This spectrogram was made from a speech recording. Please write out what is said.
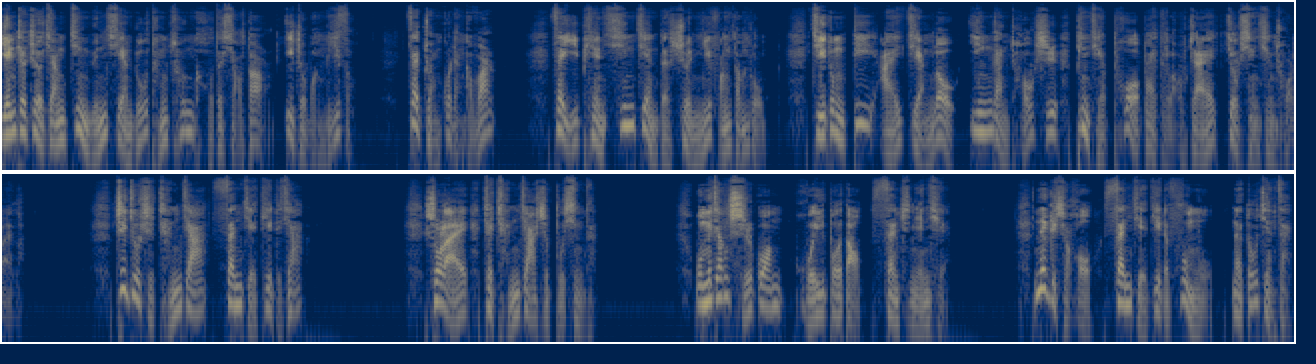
沿着浙江缙云县芦藤村口的小道一直往里走，再转过两个弯儿。在一片新建的水泥房当中，几栋低矮、简陋、阴暗、潮湿，并且破败的老宅就显现出来了。这就是陈家三姐弟的家。说来，这陈家是不幸的。我们将时光回拨到三十年前，那个时候，三姐弟的父母那都健在，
